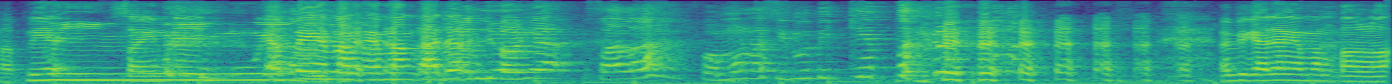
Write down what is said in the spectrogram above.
tapi Wing, saya itu wing, wing. tapi emang emang kadang penjualnya salah ngomong nasi dulu dikit. Tapi kadang emang kalau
